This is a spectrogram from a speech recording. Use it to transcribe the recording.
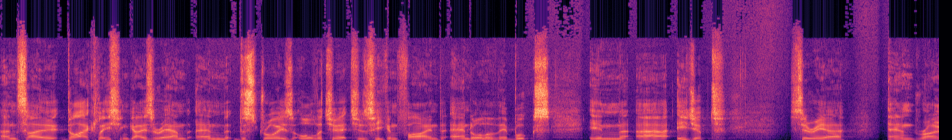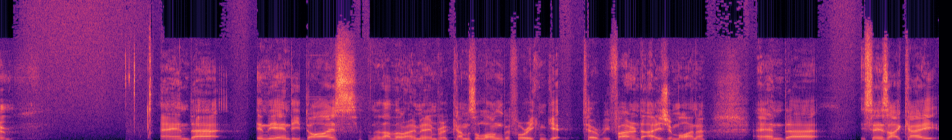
And so Diocletian goes around and destroys all the churches he can find and all of their books in uh, Egypt, Syria, and Rome. And uh, in the end, he dies, and another Roman emperor comes along before he can get terribly far into Asia Minor. And uh, he says, Okay,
